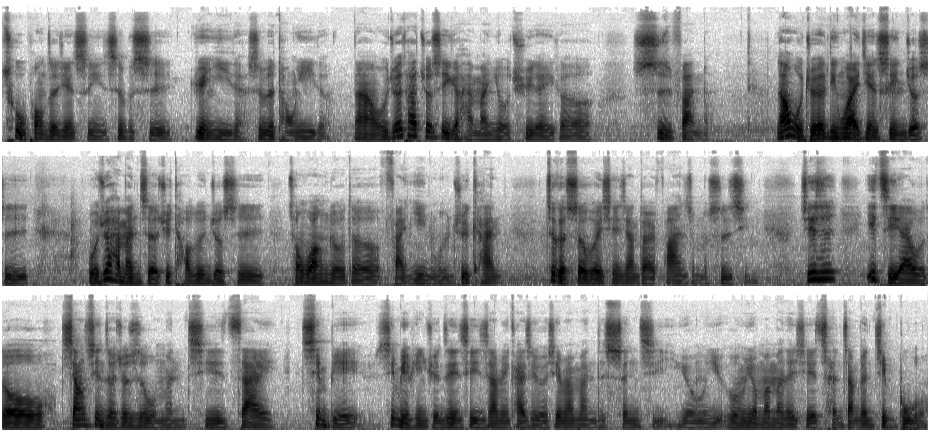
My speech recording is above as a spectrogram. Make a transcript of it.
触碰这件事情是不是愿意的，是不是同意的。那我觉得它就是一个还蛮有趣的一个示范呢。然后我觉得另外一件事情就是。我觉得还蛮值得去讨论，就是从网友的反应，我们去看这个社会现象到底发生什么事情。其实一直以来我都相信着，就是我们其实，在性别性别平权这件事情上面开始有一些慢慢的升级，有有我们有慢慢的一些成长跟进步哦。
